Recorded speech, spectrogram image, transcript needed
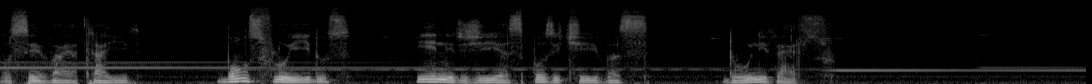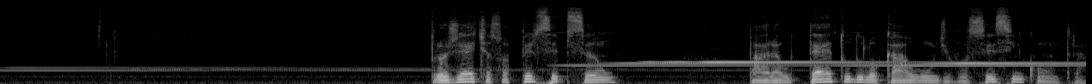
você vai atrair bons fluidos e energias positivas do universo. Projete a sua percepção para o teto do local onde você se encontra.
